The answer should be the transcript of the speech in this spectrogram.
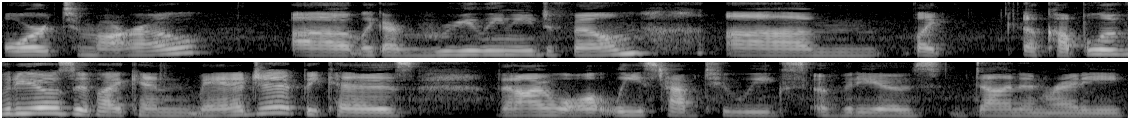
or tomorrow. Uh, like I really need to film um, like a couple of videos if I can manage it because then I will at least have two weeks of videos done and ready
